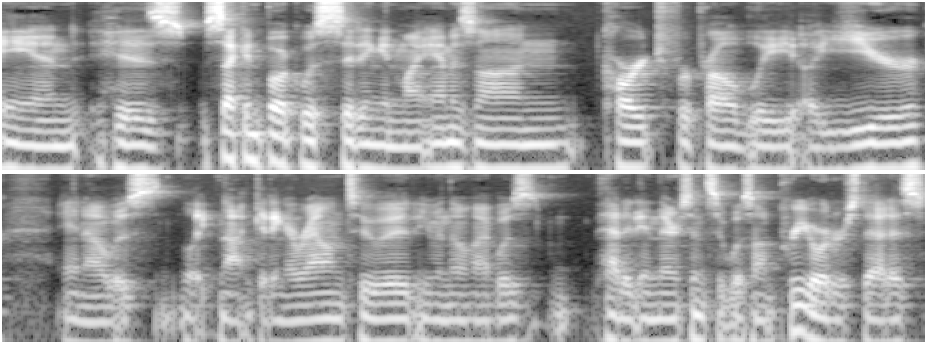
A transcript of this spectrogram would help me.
and his second book was sitting in my Amazon cart for probably a year and I was like not getting around to it even though I was had it in there since it was on pre-order status.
